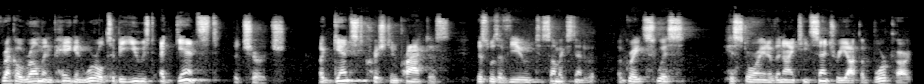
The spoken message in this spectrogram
Greco Roman pagan world to be used against the church, against Christian practice. This was a view, to some extent, of a great Swiss historian of the 19th century, Jakob Burckhardt.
